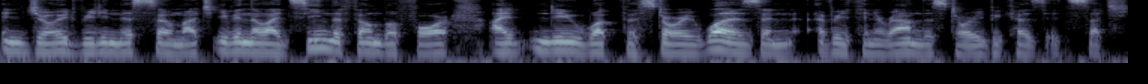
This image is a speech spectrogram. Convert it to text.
enjoyed reading this so much. Even though I'd seen the film before, I knew what the story was and everything around the story because it's such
